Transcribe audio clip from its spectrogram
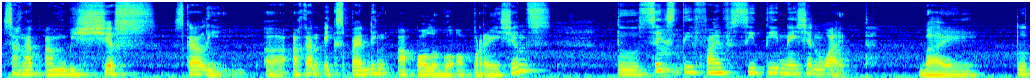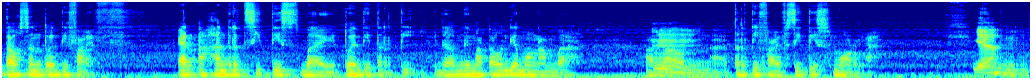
sangat ambisius sekali uh, akan expanding Apollo Go operations to 65 city nationwide by 2025 and 100 cities by 2030. Dalam lima tahun dia mau nambah around uh, 35 cities more lah. Yeah. Hmm,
